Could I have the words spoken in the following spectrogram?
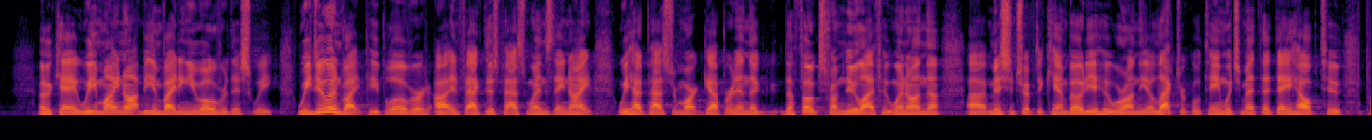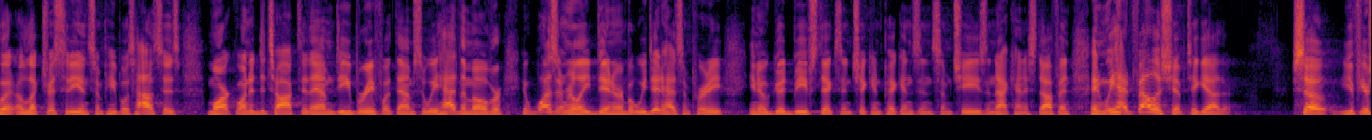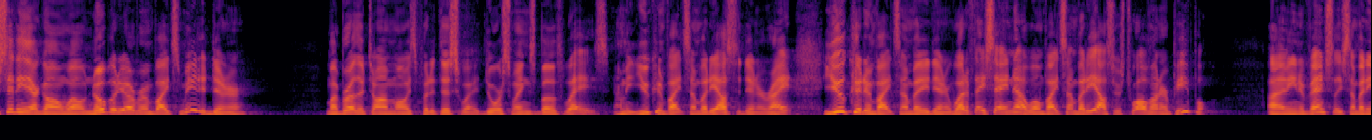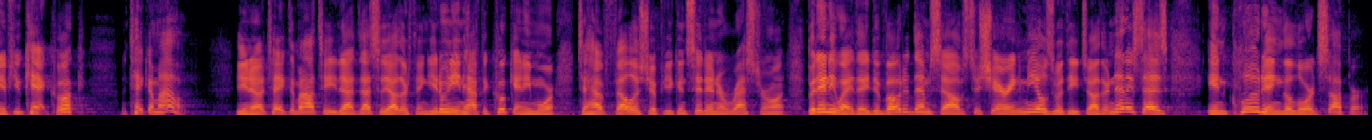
okay? We might not be inviting you over this week. We do invite people over. Uh, in fact, this past Wednesday night, we had Pastor Mark Geppert and the, the folks from New Life who went on the uh, mission trip to Cambodia who were on the electrical team, which meant that they helped to put electricity in some people's houses. Mark wanted to talk to them, debrief with them, so we had them over. It wasn't really dinner, but we did have some pretty, you know, good beef sticks and chicken pickings and some cheese and that kind of stuff. And, and we had fellowship together. So if you're sitting there going, well, nobody ever invites me to dinner, my brother Tom always put it this way door swings both ways. I mean, you can invite somebody else to dinner, right? You could invite somebody to dinner. What if they say no? Well, invite somebody else. There's 1,200 people. I mean, eventually, somebody, if you can't cook, take them out. You know, take them out to eat. That, that's the other thing. You don't even have to cook anymore to have fellowship. You can sit in a restaurant. But anyway, they devoted themselves to sharing meals with each other. And then it says, including the Lord's Supper.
